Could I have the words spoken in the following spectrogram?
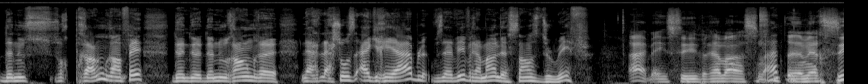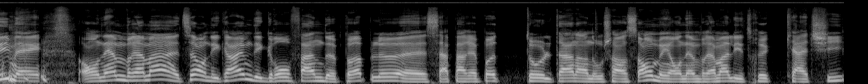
de nous surprendre en fait, de, de- de nous rendre euh, la, la chose agréable. Vous avez vraiment le sens du riff. Ah ben c'est vraiment smart, euh, merci. Mais on aime vraiment, tu sais, on est quand même des gros fans de pop là. Euh, ça paraît pas tout le temps dans nos chansons, mais on aime vraiment les trucs catchy.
